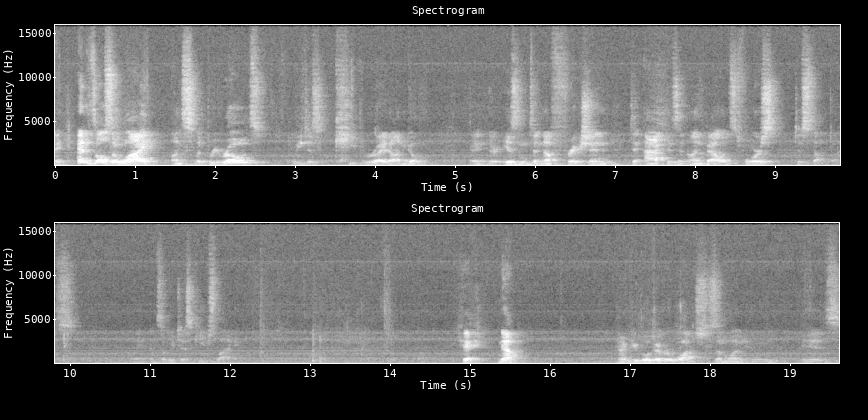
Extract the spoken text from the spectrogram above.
Okay, and it's also why on slippery roads we just keep right on going. Okay, there isn't enough friction to act as an unbalanced force to stop us. Okay, and so we just keep sliding. Okay, now, how many people have ever watched someone who is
